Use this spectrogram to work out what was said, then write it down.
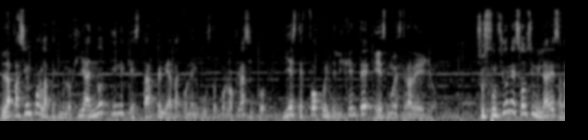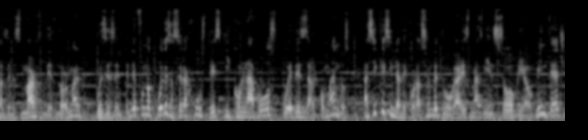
La pasión por la tecnología no tiene que estar peleada con el gusto por lo clásico, y este foco inteligente es muestra de ello. Sus funciones son similares a las del Smart LED normal, pues desde el teléfono puedes hacer ajustes y con la voz puedes dar comandos. Así que si la decoración de tu hogar es más bien sobria o vintage,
